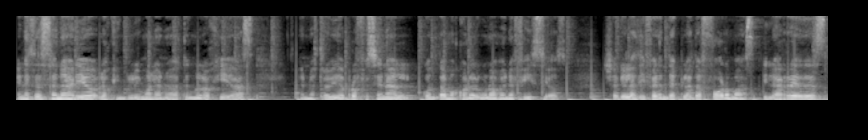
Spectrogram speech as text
En ese escenario, los que incluimos las nuevas tecnologías en nuestra vida profesional, contamos con algunos beneficios, ya que las diferentes plataformas y las redes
